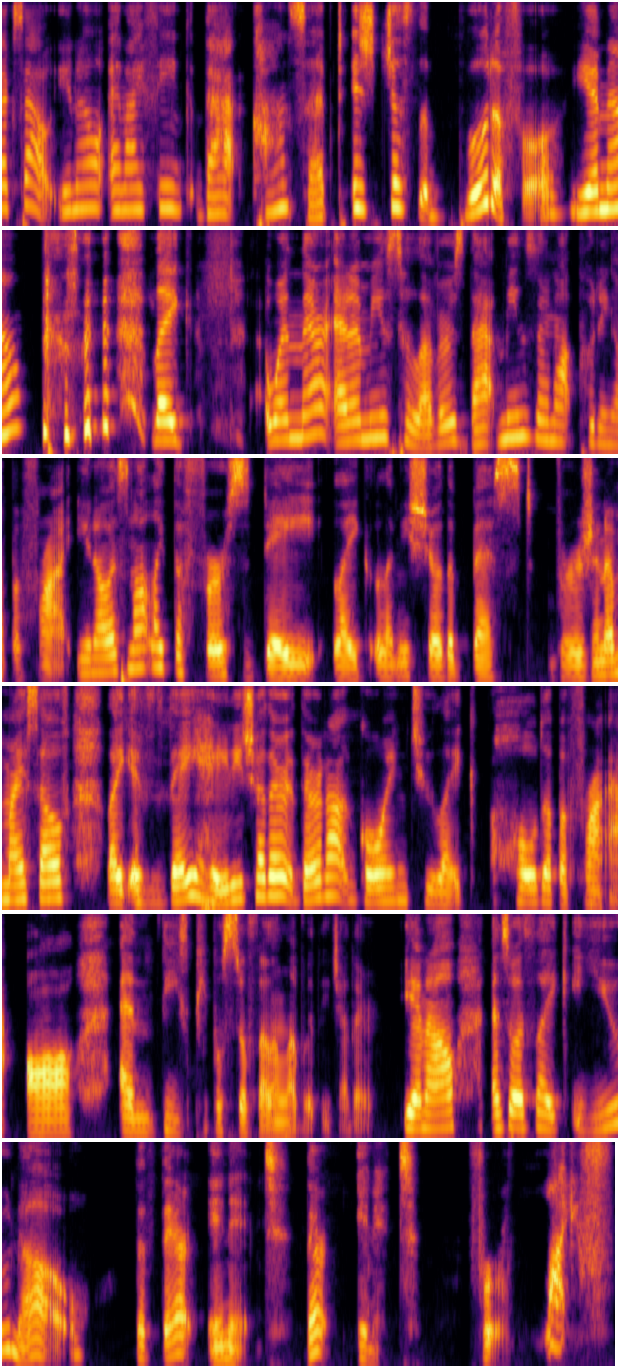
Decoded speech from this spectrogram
checks out, you know? And I think that concept is just beautiful, you know? like when they're enemies to lovers, that means they're not putting up a front. You know, it's not like the first date, like, let me show the best version of myself. Like, if they hate each other, they're not going to like hold up a front at all. And these people still fell in love with each other, you know? And so it's like, you know that they're in it, they're in it for life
